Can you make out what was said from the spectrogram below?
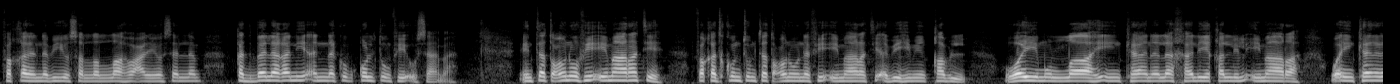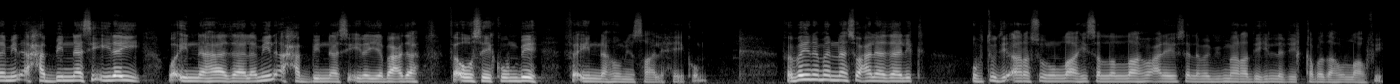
فقال النبي صلى الله عليه وسلم قد بلغني أنكم قلتم في أسامة. إن تطعنوا في إمارته فقد كنتم تطعنون في إمارة أبيه من قبل. ويم الله إن كان لخليقا للإمارة وإن كان لمن أحب الناس إلي وإن هذا لمن أحب الناس إلي بعده. فأوصيكم به فإنه من صالحيكم. فبينما الناس على ذلك ابتدأ رسول الله صلى الله عليه وسلم بمرضه الذي قبضه الله فيه.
